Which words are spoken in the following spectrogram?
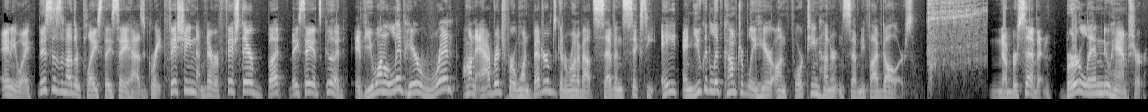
Anyway, this is another place they say has great fishing. I've never fished there, but they say it's good. If you want to live here, rent on average for one bedroom is going to run about 768 and you could live comfortably here on $1475. Number 7, Berlin, New Hampshire.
